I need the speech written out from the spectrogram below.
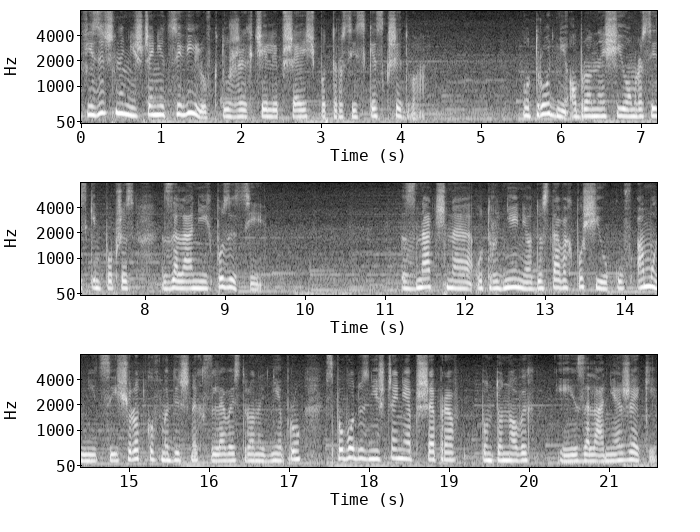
fizyczne niszczenie cywilów, którzy chcieli przejść pod rosyjskie skrzydła. Utrudni obronę siłom rosyjskim poprzez zalanie ich pozycji. Znaczne utrudnienia w dostawach posiłków, amunicji i środków medycznych z lewej strony Dniepru z powodu zniszczenia przepraw pontonowych i zalania rzeki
